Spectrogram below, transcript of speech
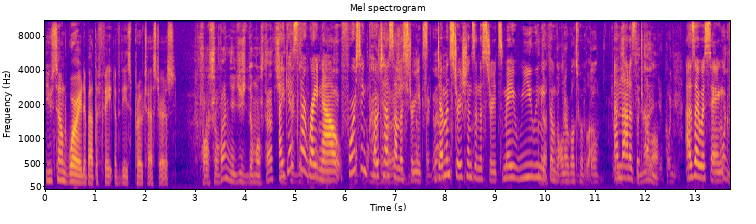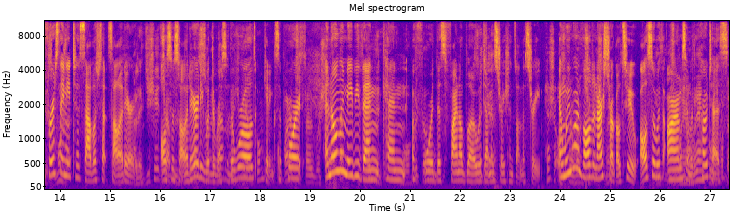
You sound worried about the fate of these protesters. I guess that right now, forcing protests on the streets, demonstrations in the streets, may really make them vulnerable to a blow. And that is the trouble. As I was saying, first they need to establish that solidarity, also solidarity with the rest of the world, getting support, and only maybe then can afford this final blow with demonstrations on the street. And we were involved in our struggle too, also with arms and with protests,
